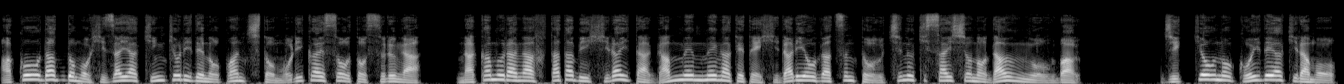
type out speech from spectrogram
アコーダッドも膝や近距離でのパンチと盛り返そうとするが、中村が再び開いた顔面めがけて左をガツンと打ち抜き最初のダウンを奪う。実況の小出明も、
